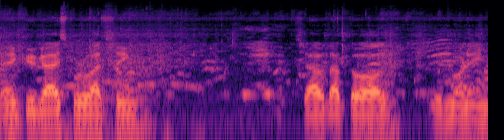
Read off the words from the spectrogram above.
Thank you guys for watching. Shout out to all. Good morning.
